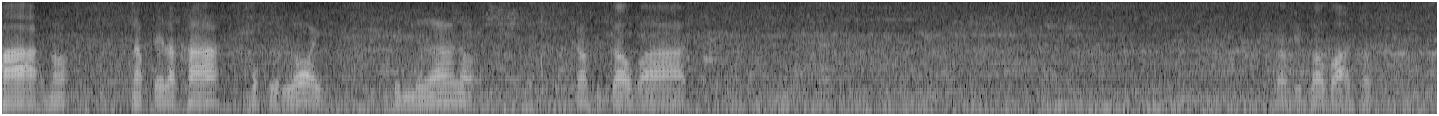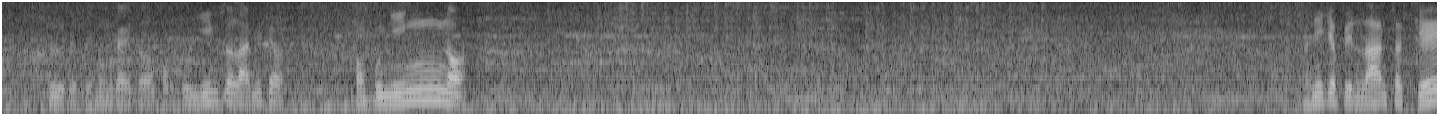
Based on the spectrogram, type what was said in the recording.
ผ้าเนาะนับแต่ราคาบกเกินร้อยขึ้นเนื้อเนาะ99 บาท99บาทก็คือจะเป็นนุ่งได้ต่ว่าของผู้หญิงส่วนหลายมิแต่ ของผู้หญิงเนาะอันนี้จะเป็นร้านสเก็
